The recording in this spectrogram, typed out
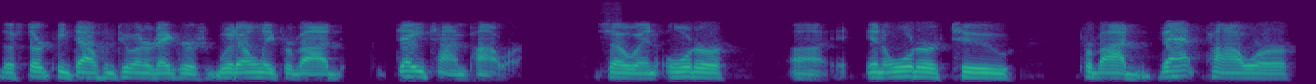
those 13,200 acres would only provide daytime power. So in order uh, in order to provide that power,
